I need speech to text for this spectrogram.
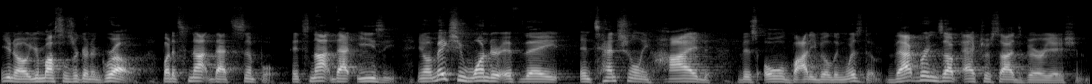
you know, your muscles are going to grow. But it's not that simple. It's not that easy. You know, it makes you wonder if they intentionally hide this old bodybuilding wisdom. That brings up exercise variation.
